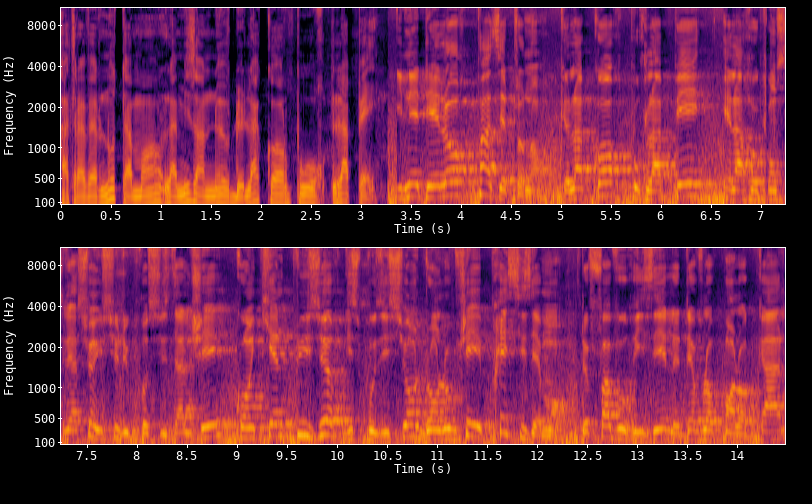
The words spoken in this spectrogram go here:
à travers notamment la mise en œuvre de l'accord pour la paix. Il n'est dès lors pas étonnant que l'accord pour la paix et la réconciliation issus du processus d'Alger contiennent plusieurs dispositions dont l'objet est précisément de favoriser le développement local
